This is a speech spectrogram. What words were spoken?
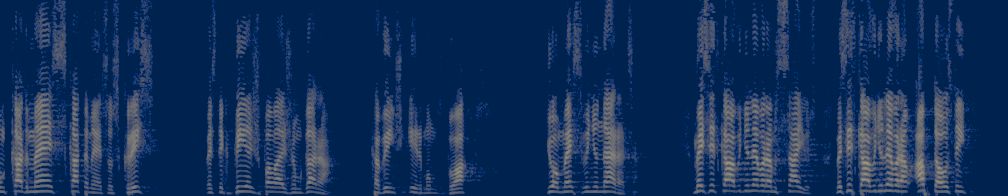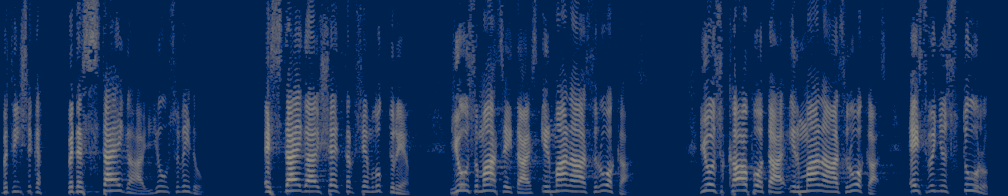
Un kad mēs skatāmies uz Kristu, mēs tik bieži palaidām garām, ka Viņš ir mums blakus, jo mēs viņu neredzam. Mēs it kā viņu nevaram sajust, mēs it kā viņu nevaram aptaustīt, bet viņš tika, bet es staigāju jūsu vidū. Es staigāju šeit starp šiem lukturiem. Jūsu mācītājs ir manās rokās. Jūsu kalpotāji ir manās rokās. Es viņus turu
